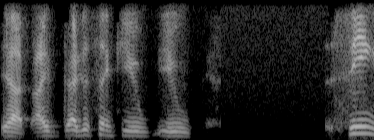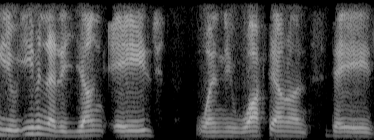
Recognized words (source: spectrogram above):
yeah, I I just think you you seeing you even at a young age when you walked down on stage,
